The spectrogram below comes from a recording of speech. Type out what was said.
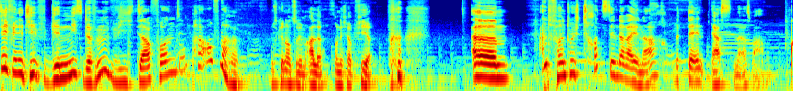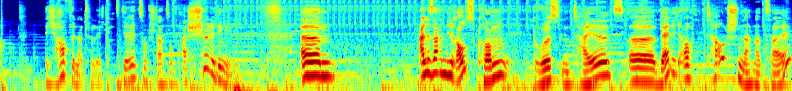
definitiv genießen dürfen, wie ich davon so ein paar aufmache muss genau zu dem alle. Und ich habe vier. ähm, anfangen tue ich trotzdem der Reihe nach mit den ersten erstmal. Ich hoffe natürlich, dass direkt zum Start so ein paar schöne Dinge gibt. Ähm, alle Sachen, die rauskommen, größtenteils, äh, werde ich auch tauschen nach einer Zeit.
